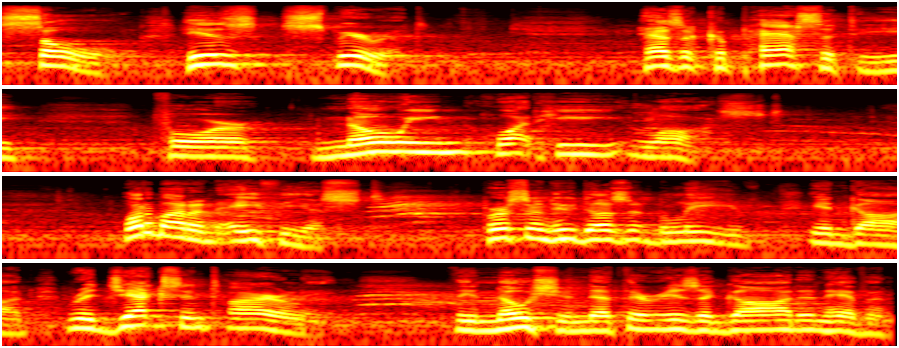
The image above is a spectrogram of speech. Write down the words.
soul, his spirit, has a capacity for knowing what he lost. What about an atheist, person who doesn't believe in God, rejects entirely the notion that there is a God in heaven?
